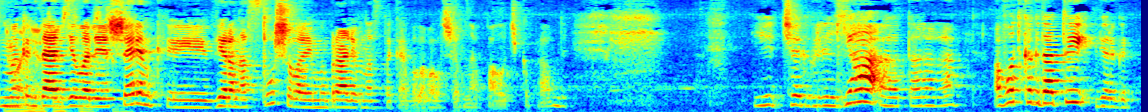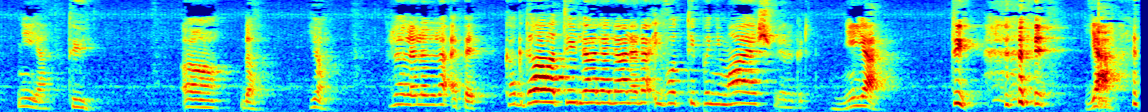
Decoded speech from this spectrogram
мы когда делали шеринг, и Вера нас слушала, и мы брали, у нас такая была волшебная палочка, правда? И человек говорил, я, э, тарара. А вот когда ты, Вера говорит, не я, ты. А, да, я. Ля-ля-ля-ля, опять. Когда ты ля-ля-ля-ля-ля, и вот ты понимаешь, Вера говорит, не я, ты. Я.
